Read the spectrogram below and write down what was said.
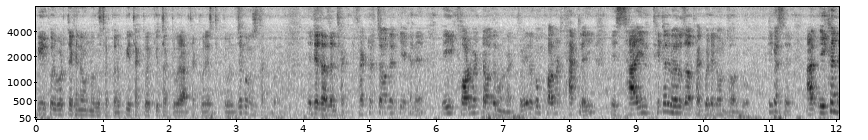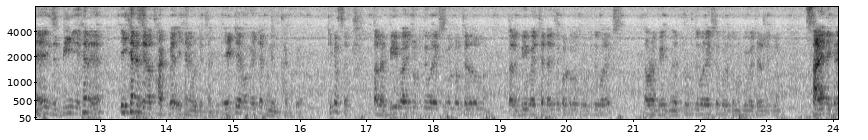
বি এর পরিবর্তে এখানে অন্য কিছু থাকতে পারে। পি থাকতে পারে কিউ থাকতে পারে আর থাকতে পারে এস থাকতে পারে যে কোনো কিছু থাকতে পারে। এটা ডাজেন্ট ফ্যাক্টর ফ্যাক্টর হচ্ছে আমাদের কি এখানে? এই ফরম্যাটটা আমাদের মনে রাখতে হবে। এরকম ফরম্যাট থাকলেই এই সাইন থিটার ভ্যালু যা থাকবে, এটাকে আমরা ধরবো। ঠিক আছে? আর এখানে এই যে বি এখানে এখানে যেটা থাকবে, এখানে ওইটি থাকবে। এইটা এবং এটা মিল থাকবে। ঠিক আছে? তাহলে b by two to the power x equal to theta তাহলে b by theta equal to two to the power x তারপরে two to the power x equal to b theta লিখলাম। সাইন এখানে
